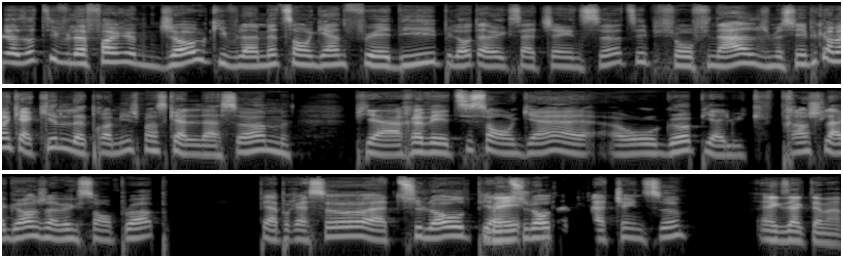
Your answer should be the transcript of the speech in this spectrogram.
Les autres, ils voulaient faire une joke, ils voulaient mettre son gant de Freddy, puis l'autre avec sa chaîne ça, tu sais. Puis au final, je me souviens plus comment qu'elle kill le premier, je pense qu'elle l'assomme, puis elle revêtit son gant euh, au gars, puis elle lui tranche la gorge avec son prop. Puis après ça, elle tue l'autre, puis elle tue l'autre avec la chaîne ça. Exactement.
